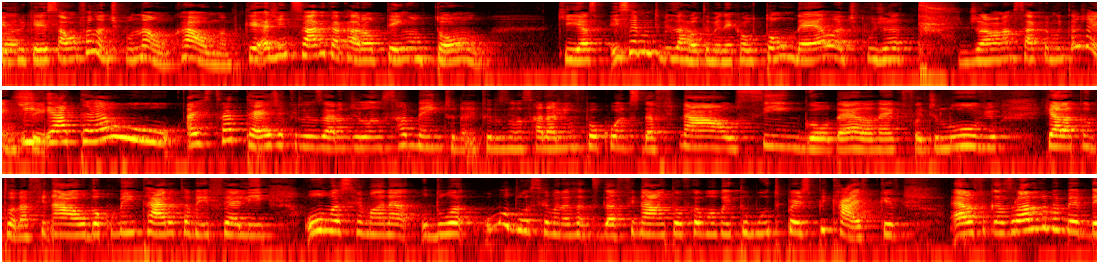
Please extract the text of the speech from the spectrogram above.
dela. porque eles estavam falando, tipo, não, calma. Porque a gente sabe que a Carol tem um tom que. as- isso é muito bizarro também, né? Que é o tom dela, tipo, já, já massacra muita gente. E, e até o, a estratégia que eles usaram de lançamento, né? Então eles lançaram ali um pouco antes da final, o single dela, né? Que foi Dilúvio, que ela cantou na final. O documentário também foi ali uma semana, duas, uma ou duas semanas antes da final. Então foi um momento muito perspicaz, porque ela foi cancelada do BBB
